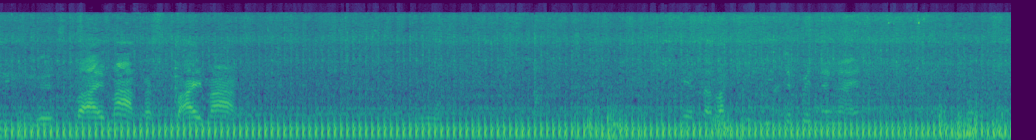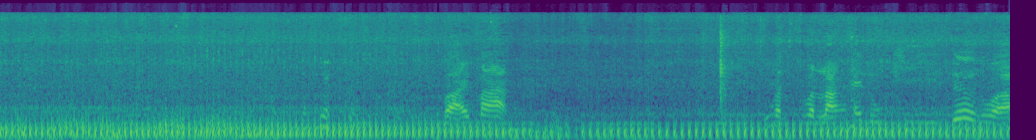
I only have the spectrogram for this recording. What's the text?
นิ่งเลยสบายมากก็สบายมาก เนี่ยแต่ละที่จะเป็นยังไง บายมาก วันวันหลังให้ลุงขี่เด้อว่า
